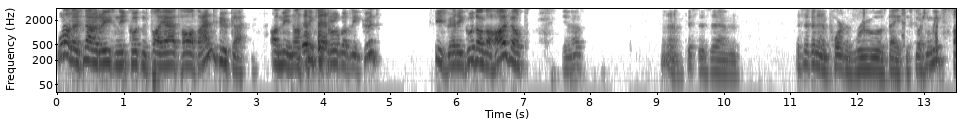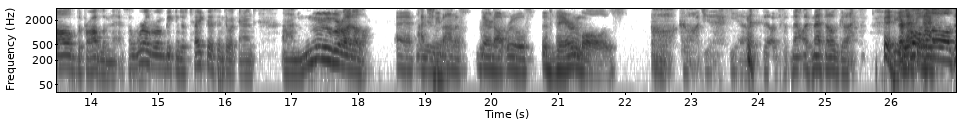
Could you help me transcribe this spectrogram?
well, there's no reason he couldn't play out half and hooker. I mean, I think he probably could. He's very good on the high veld, you know. Yeah, this is um this has been an important rules based discussion. We've solved the problem now. So World Rugby can just take this into account and move right along. Um, actually, Manus, they're not rules, they're laws. Oh God, yeah, yeah. I've, I've, met, I've met those guys. They're called the laws.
